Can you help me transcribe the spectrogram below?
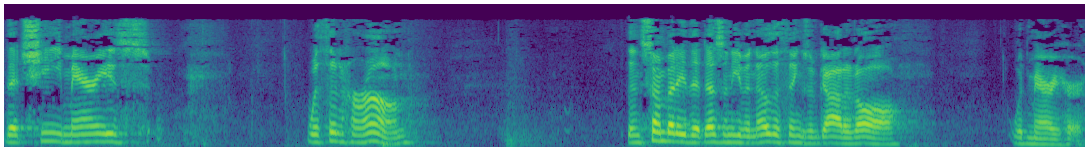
that she marries within her own than somebody that doesn't even know the things of God at all would marry her.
